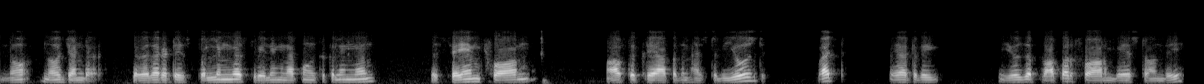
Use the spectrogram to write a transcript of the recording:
No no gender. So whether it is pullinga strilinga napunsaka the same form of the kriya padam has to be used but we have to be use the proper form based on the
